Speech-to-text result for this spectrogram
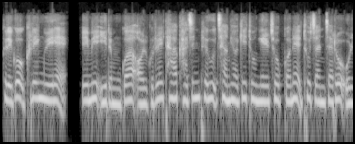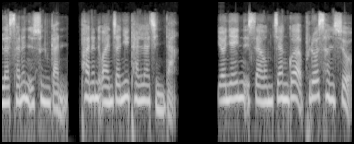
그리고 그링 위에 이미 이름과 얼굴을 다 가진 배우 장혁이 동일 조건의 도전자로 올라서는 순간 판은 완전히 달라진다. 연예인 싸움장과 프로 선수,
